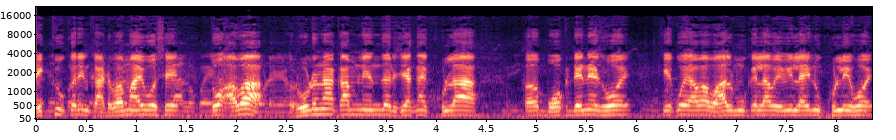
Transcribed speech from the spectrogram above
રેક્યુ કરીને કાઢવામાં આવ્યો છે. તો આવા રોડના કામની અંદર જ્યાં કાંઈ ખુલ્લા બોક ડેનેજ હોય કે કોઈ આવા વાલ મૂકેલા હોય, એવી લાઈનો ખુલ્લી હોય,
